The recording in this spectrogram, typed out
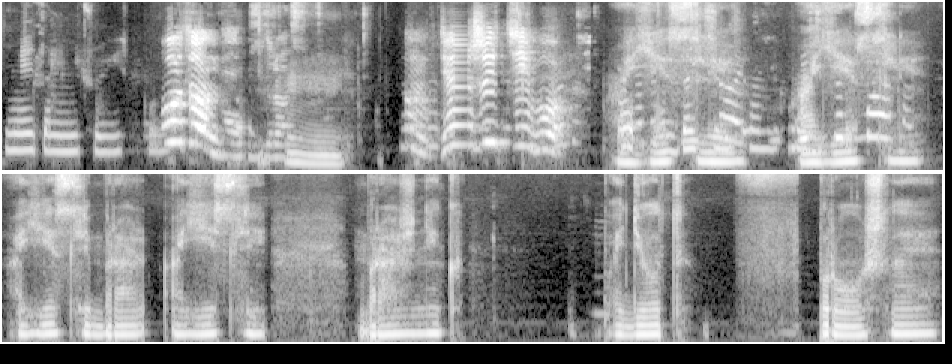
Там ничего. Вот он. Здравствуйте. М, Держите его. А Он если... там А если... А если... Бра... А если... Бражник пойдет в прошлое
